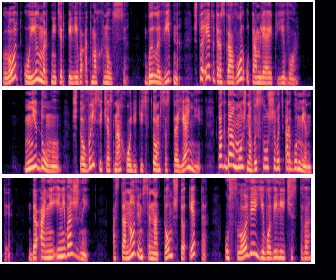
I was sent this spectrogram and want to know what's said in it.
Лорд Уилморт нетерпеливо отмахнулся. Было видно, что этот разговор утомляет его. «Не думаю, что вы сейчас находитесь в том состоянии, когда можно выслушивать аргументы. Да они и не важны. Остановимся на том, что это условие Его Величества,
